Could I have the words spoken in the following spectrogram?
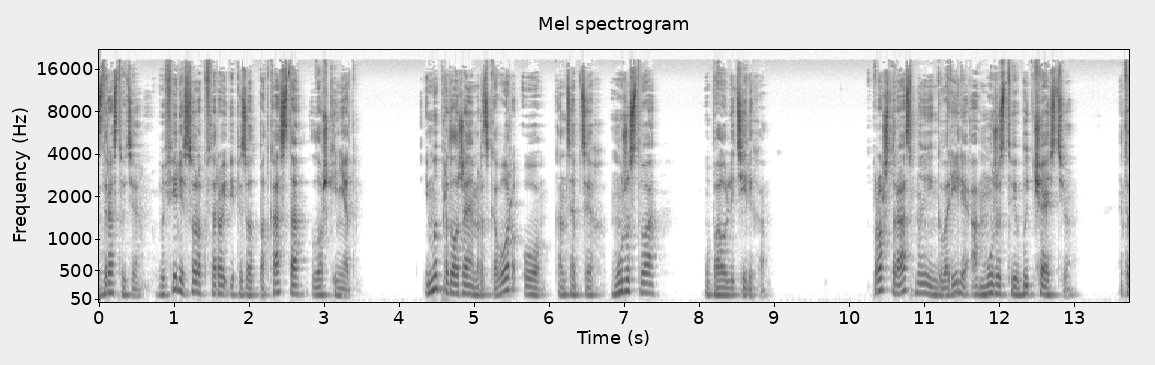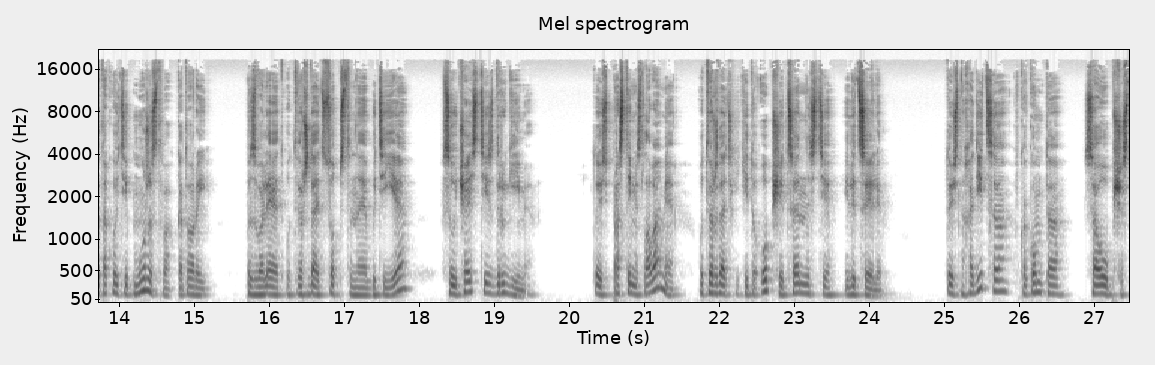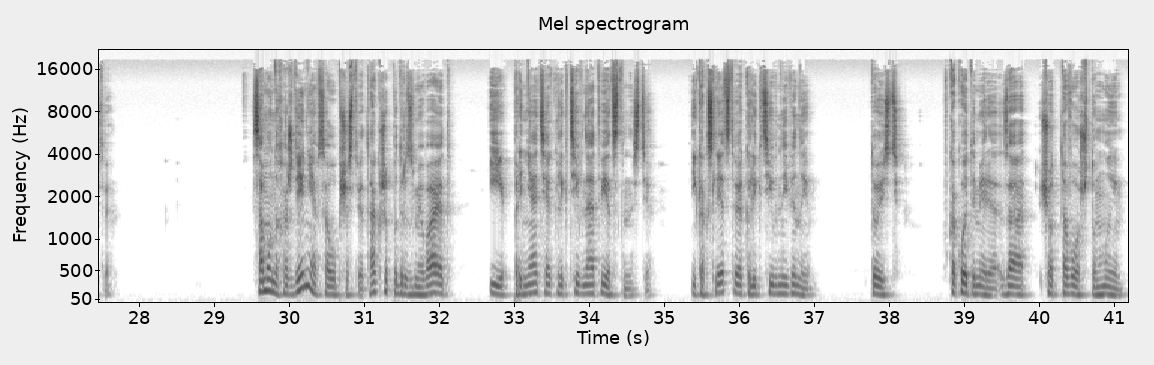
Здравствуйте! В эфире 42-й эпизод подкаста «Ложки нет». И мы продолжаем разговор о концепциях мужества у Паули Тилиха. В прошлый раз мы говорили о мужестве быть частью. Это такой тип мужества, который позволяет утверждать собственное бытие в соучастии с другими. То есть, простыми словами, утверждать какие-то общие ценности или цели. То есть находиться в каком-то сообществе – Само нахождение в сообществе также подразумевает и принятие коллективной ответственности, и как следствие коллективной вины. То есть, в какой-то мере, за счет того, что мы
